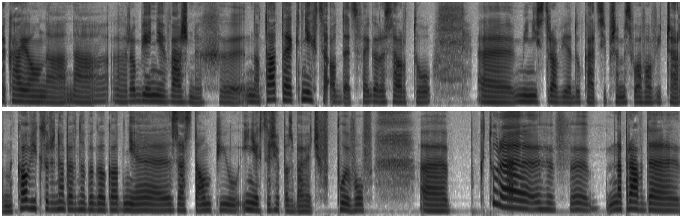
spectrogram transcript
czekają na, na robienie ważnych y, notatek. Nie chce oddać swojego resortu e, ministrowi edukacji Przemysławowi Czarnkowi, który na pewno by go godnie zastąpił i nie chce się pozbawiać wpływów e, które naprawdę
